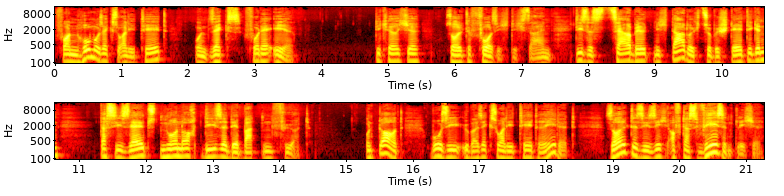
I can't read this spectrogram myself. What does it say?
von Homosexualität und Sex vor der Ehe. Die Kirche sollte vorsichtig sein, dieses Zerrbild nicht dadurch zu bestätigen, dass sie selbst nur noch diese Debatten führt. Und dort, wo sie über Sexualität redet, sollte sie sich auf das Wesentliche,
